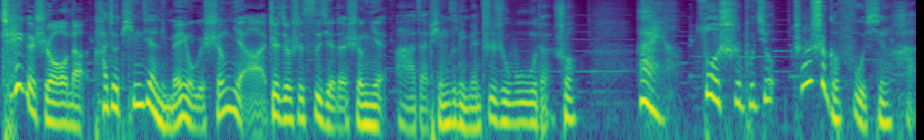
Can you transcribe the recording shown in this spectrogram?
这个时候呢，他就听见里面有个声音啊，这就是四姐的声音啊，在瓶子里面支支吾吾的说：“哎呀，做事不救，真是个负心汉。”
